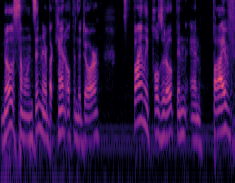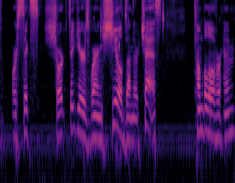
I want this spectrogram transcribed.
knows someone's in there, but can't open the door. Finally, pulls it open, and five or six short figures wearing shields on their chest tumble over him.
